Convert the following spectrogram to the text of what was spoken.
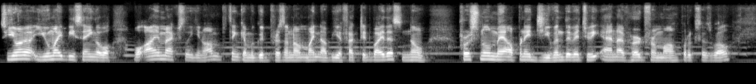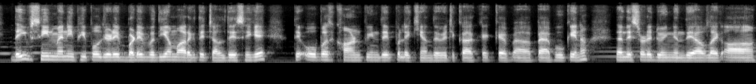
So you might, you might be saying, oh, well, well, I'm actually, you know, I'm think I'm a good person. I might not be affected by this. No, personal me apne ਜੀਵਨ ਦੇ ਵਿੱਚ and I've heard from ਮਹਾਂਪੁਰਖs as well. They've seen many people ਜਿਹੜੇ bade ਵਧੀਆ ਮਾਰਗ ਤੇ ਚੱਲਦੇ ਸੀਗੇ ਤੇ ਉਹ ਬਸ ਖਾਣ ਪੀਣ ਦੇ ਭੁਲੇਖਿਆਂ ਦੇ ਵਿੱਚ ਕਰਕੇ ਪੈ ਪੂ ਕੇ ਨਾ then they started doing and they have like ah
